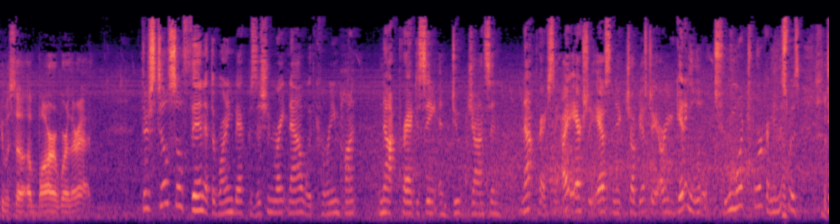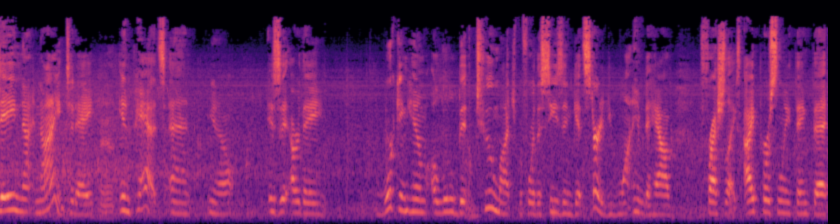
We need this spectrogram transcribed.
give us a, a bar of where they're at. They're still so thin at the running back position right now with Kareem Hunt not practicing and Duke Johnson not practicing. I actually asked Nick Chubb yesterday, "Are you getting a little too much work?" I mean, this was day nine today Yeah. in pads, and you know, is it are they working him a little bit too much before the season gets started? You want him to have fresh legs. I personally think that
